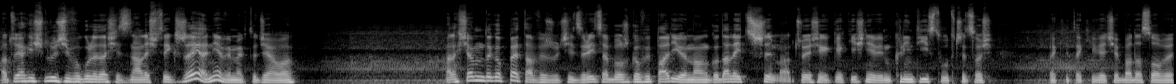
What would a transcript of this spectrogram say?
A tu jakichś ludzi w ogóle da się znaleźć w tej grze? Ja nie wiem jak to działa. Ale chciałbym tego peta wyrzucić z ryjca, bo już go wypaliłem, a on go dalej trzyma. Czuję się jak jakiś, nie wiem, Clint Eastwood czy coś. Taki, taki wiecie, badasowy.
